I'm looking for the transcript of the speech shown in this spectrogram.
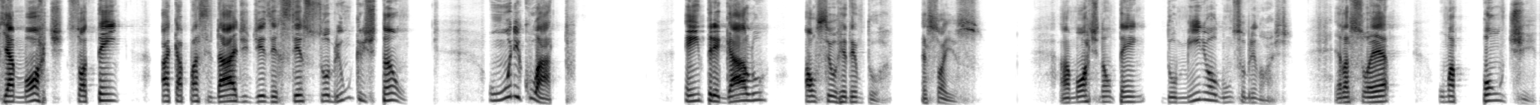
que a morte só tem a capacidade de exercer sobre um cristão um único ato: entregá-lo ao seu redentor. É só isso a morte não tem domínio algum sobre nós. Ela só é uma ponte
